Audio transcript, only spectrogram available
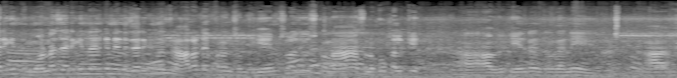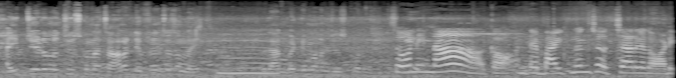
జరిగింది మొన్న జరిగిన దానికి నిన్న జరిగింది చాలా డిఫరెన్స్ ఉంది. గేమ్స్లో చూసుకున్నా అసలు ఒక్కొక్కరికి ఏంటంటారు దాన్ని హైప్ చేయడంలో చూసుకున్నా చాలా డిఫరెన్సెస్ ఉన్నాయి. దాన్ని బట్టి మనం చూసుకోవడం. సో నిన్న అంటే బయట నుంచి వచ్చారు కదా ఆడియన్స్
